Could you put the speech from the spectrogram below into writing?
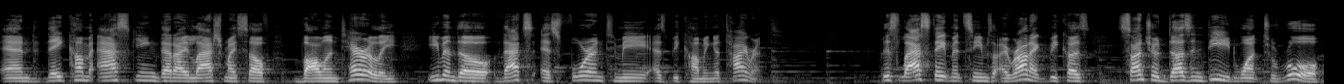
And they come asking that I lash myself voluntarily, even though that's as foreign to me as becoming a tyrant. This last statement seems ironic because Sancho does indeed want to rule,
